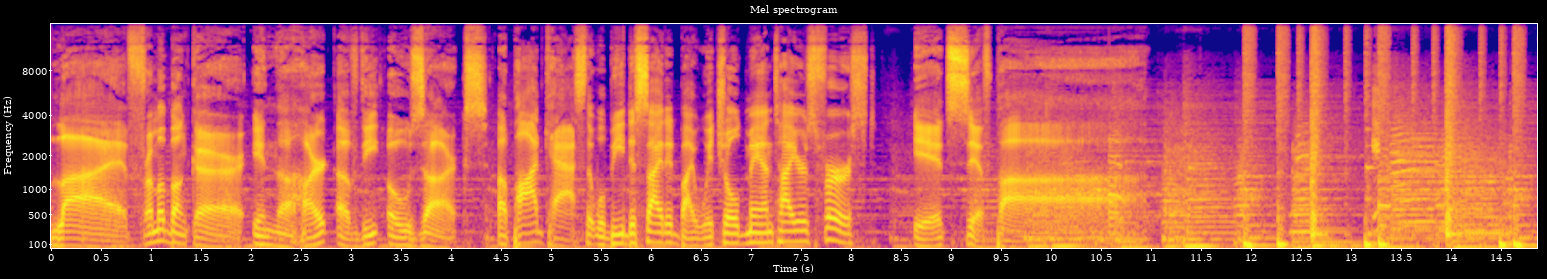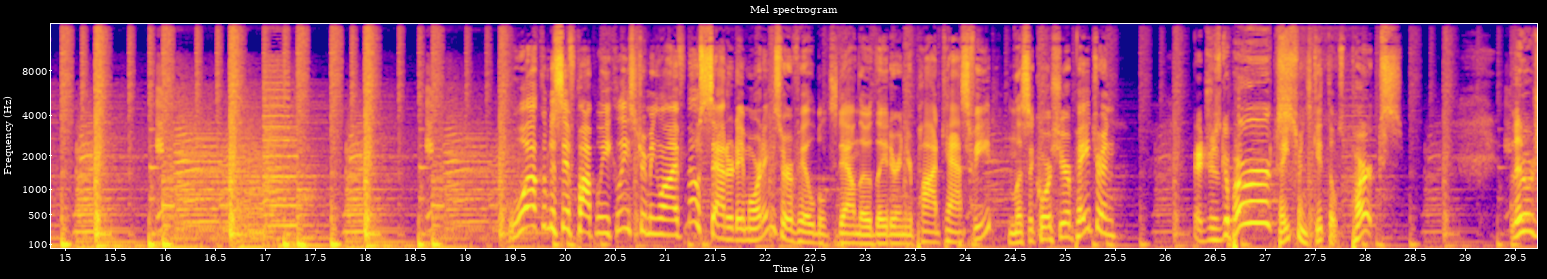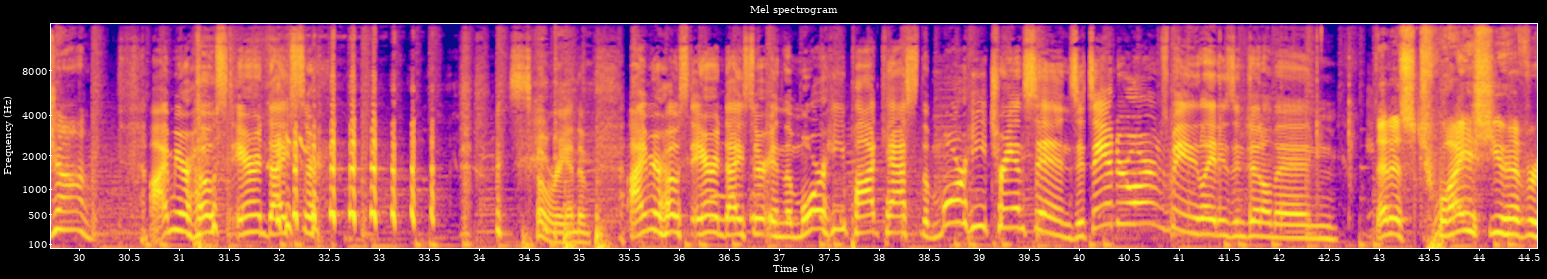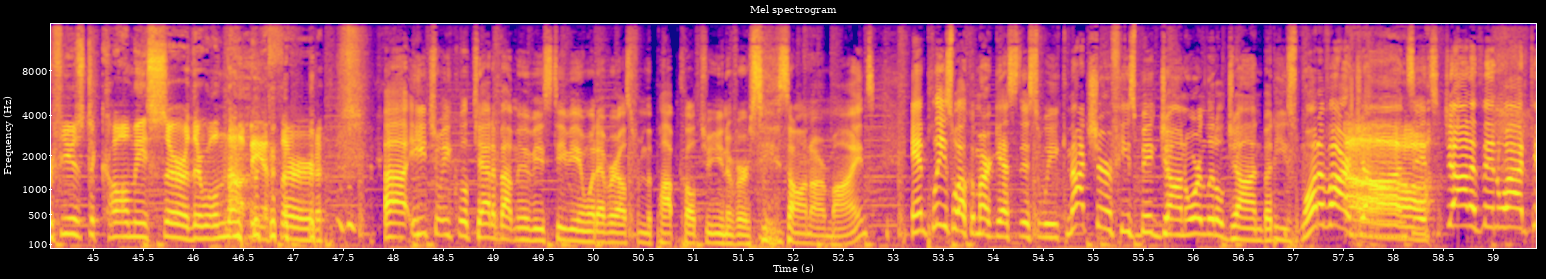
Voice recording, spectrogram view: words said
Live from a bunker in the heart of the Ozarks, a podcast that will be decided by which old man tires first. It's SIFPA. Welcome to Sif Pop Weekly, streaming live most Saturday mornings, are available to download later in your podcast feed. Unless, of course, you're a patron. Patrons get perks. Patrons get those perks. Little John. I'm your host, Aaron Dicer. so random. I'm your host, Aaron Dicer, in the more he podcast, the more he transcends. It's Andrew Ormsby, ladies and gentlemen. That is twice you have refused to call me sir. There will not be a third. Uh, each week we'll chat about movies, TV, and whatever else from the pop culture universe is on our minds. And please welcome our guest this week. Not sure if he's Big John or Little John, but he's one of our Johns. It's Jonathan Watkins.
